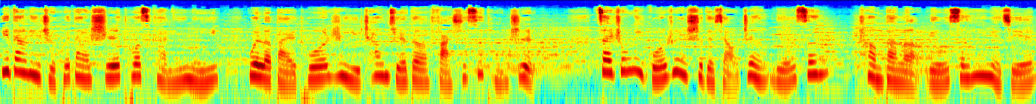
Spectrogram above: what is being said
意大利指挥大师托斯卡尼尼为了摆脱日益猖獗的法西斯统治，在中立国瑞士的小镇刘森创办了刘森音乐节。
